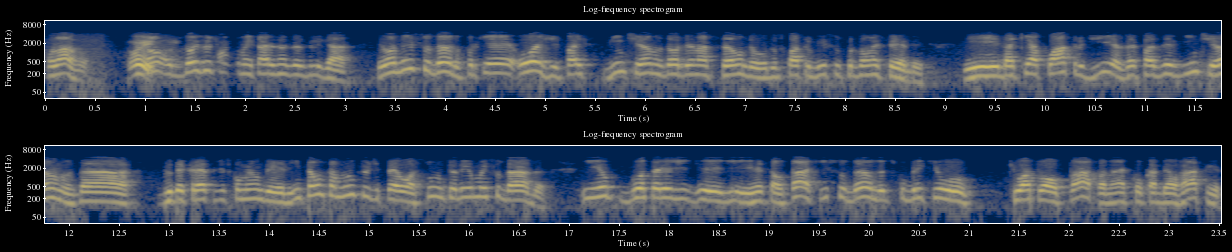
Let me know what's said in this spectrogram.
Olavo, Oi. Só dois últimos comentários antes de desligar. Eu andei estudando, porque hoje faz 20 anos da ordenação do, dos quatro bispos por Dom Lefebvre. E daqui a quatro dias vai fazer 20 anos da, do decreto de excomunhão dele. Então está muito de pé o assunto, eu dei uma estudada. E eu gostaria de, de, de ressaltar que, estudando, eu descobri que o, que o atual Papa, na época o Cardeal Ratzinger,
